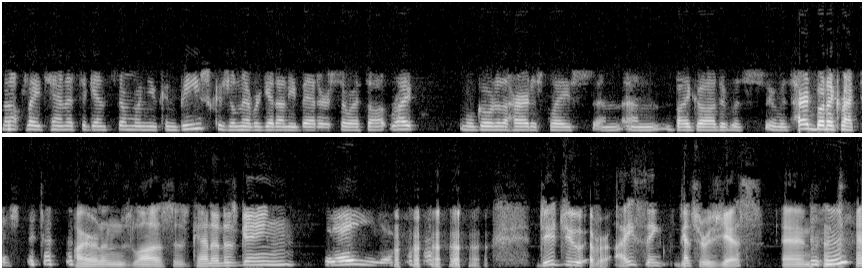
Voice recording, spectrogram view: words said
not play tennis against someone you can beat because you'll never get any better. So I thought, right, we'll go to the hardest place, and and by God, it was it was hard, but I cracked it. Ireland's loss is Canada's gain. Yay! Did you ever? I think the answer is yes. And mm-hmm.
